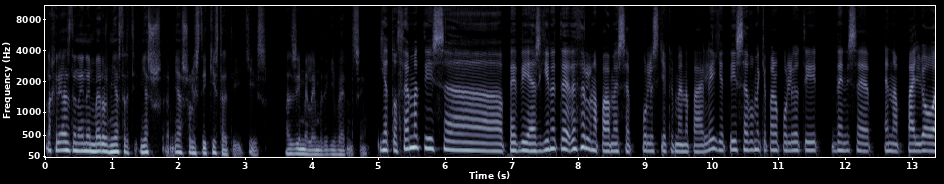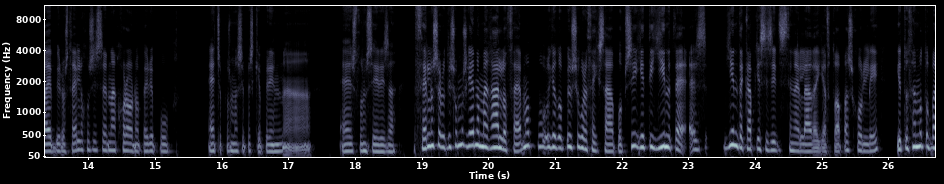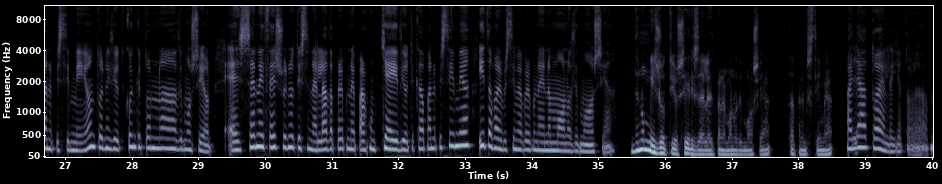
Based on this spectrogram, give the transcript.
Αλλά χρειάζεται να είναι μέρος μιας μιας, μιας ολιστικής στρατηγικής μαζί με, λέει, με την κυβέρνηση. Για το θέμα της α, παιδείας γίνεται, δεν θέλω να πάμε σε πολύ συγκεκριμένα πάλι, γιατί σέβομαι και πάρα πολύ ότι δεν είσαι ένα παλιό έμπειρος τέλεχος, είσαι ένα χρόνο περίπου, έτσι όπως μας είπες και πριν, ε, στον ΣΥΡΙΖΑ. Θέλω να σε ρωτήσω όμως για ένα μεγάλο θέμα που, για το οποίο σίγουρα θα έχεις άποψη, γιατί γίνεται, ε, γίνεται κάποια συζήτηση στην Ελλάδα γι' αυτό, απασχολεί, για το θέμα των πανεπιστημίων, των ιδιωτικών και των δημοσίων. Εσένα η θέση σου είναι ότι στην Ελλάδα πρέπει να υπάρχουν και ιδιωτικά πανεπιστήμια ή τα πανεπιστήμια πρέπει να είναι μόνο δημόσια; Δεν νομίζω ότι ο ΣΥΡΙΖΑ λέει ότι πρέπει να είναι μόνο δημόσια τα πανεπιστήμια. Παλιά το έλεγε τώρα.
